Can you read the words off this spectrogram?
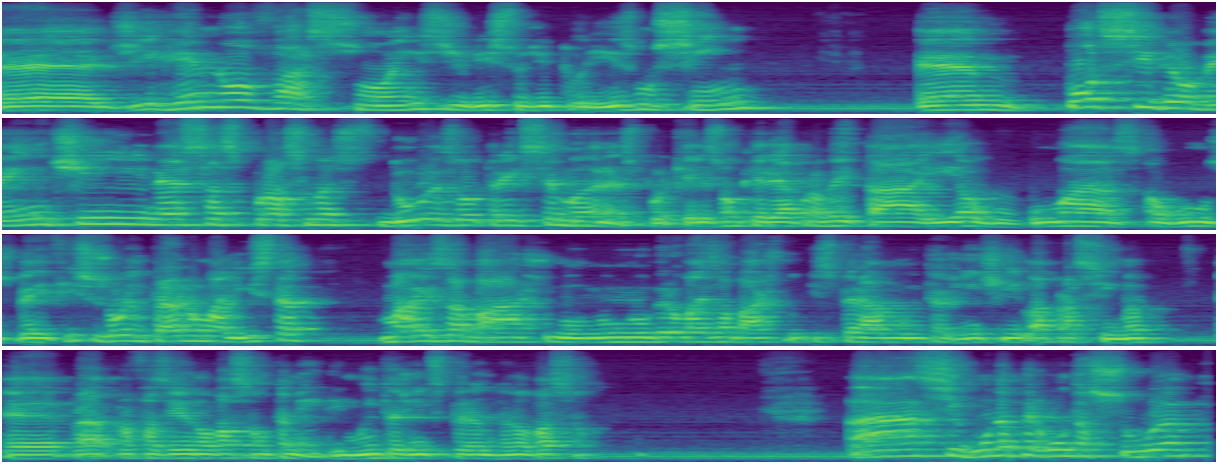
é, de renovações de visto de turismo, sim, é, possivelmente nessas próximas duas ou três semanas, porque eles vão querer aproveitar aí algumas, alguns benefícios ou entrar numa lista mais abaixo, num número mais abaixo do que esperar muita gente ir lá para cima é, para fazer renovação também. Tem muita gente esperando renovação. A segunda pergunta sua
